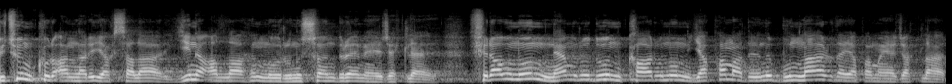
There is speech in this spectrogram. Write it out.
bütün Kur'anları yaksalar yine Allah'ın nurunu söndüremeyecekler. Firavun'un, Nemrud'un, Karun'un yapamadığını bunlar da yapamayacaklar.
